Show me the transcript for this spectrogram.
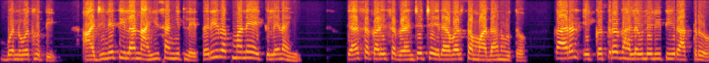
बनवत होती. आजीने तिला नाही सांगितले तरी रखमाने ऐकले नाही. त्या सकाळी सगळ्यांच्या चेहऱ्यावर समाधान होतं. कारण एकत्र घालवलेली ती रात्र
